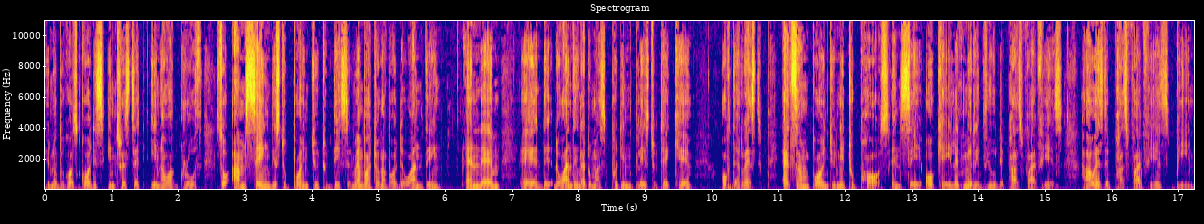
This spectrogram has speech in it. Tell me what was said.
you know because God is interested in our growth so i'm saying this to point you to this remember i talking about the one thing and um uh, the the one thing that we must put in place to take care of the rest at some point you need to pause and say okay let me review the past 5 years how has the past 5 years been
